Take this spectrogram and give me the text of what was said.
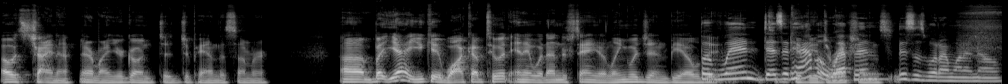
oh, it's China. Never mind. You're going to Japan this summer. Um, but yeah, you could walk up to it and it would understand your language and be able but to. But when does it have a weapon? This is what I want to know.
